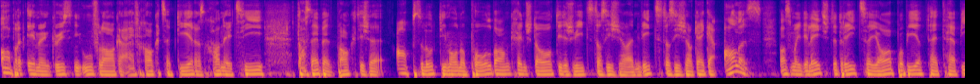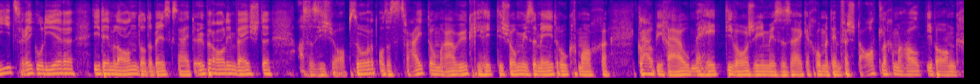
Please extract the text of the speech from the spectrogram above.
Aber ihr müsst gewisse Auflagen einfach akzeptieren. Es kann nicht sein, dass eben praktisch eine absolute Monopolbank entsteht in der Schweiz. Das ist ja ein Witz. Das ist ja gegen alles, was man in den letzten 13 Jahren probiert hat, herbeizuregulieren in dem Land oder besser gesagt überall im Westen. Also es ist ja absurd. Oder das Zweite, wo man auch wirklich hätte schon müssen mehr Druck machen glaube ich auch, man hätte wahrscheinlich müssen sagen, komm, dann verstaatlichen wir halt die Bank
